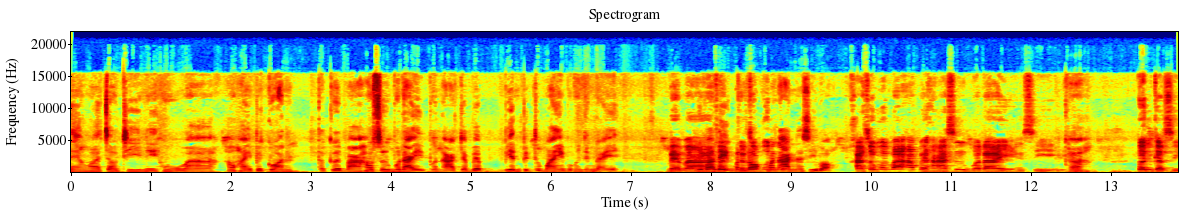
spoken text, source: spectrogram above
ดงว่าเจ้าที่นี่ฮู้ว่าเฮาหายไปก่อน ถ้าเกิดว่าเฮาซื้อบ่ได้เพิ่นอาจจะแบบเปลี่ยนเป็นตัวใหม่บ่เพิ่นจังไดแบบว่าหรือว่าเลขมันล็อกสติมันอันนะสิบ่ ค่ะสมมติว่าเฮาไปหาซื้อบ่ได้จังซี่ค่ะเพิ่นก็สิ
